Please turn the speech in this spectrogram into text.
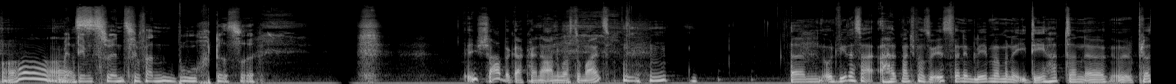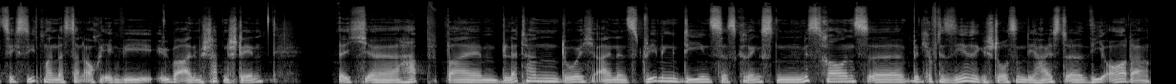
Oh, Mit dem zu entziffernden Buch, das. Äh ich habe gar keine Ahnung, was du meinst. Ähm, und wie das halt manchmal so ist, wenn im Leben, wenn man eine Idee hat, dann äh, plötzlich sieht man das dann auch irgendwie überall im Schatten stehen. Ich äh, habe beim Blättern durch einen Streaming-Dienst des geringsten Misstrauens äh, bin ich auf eine Serie gestoßen, die heißt äh, The Order.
